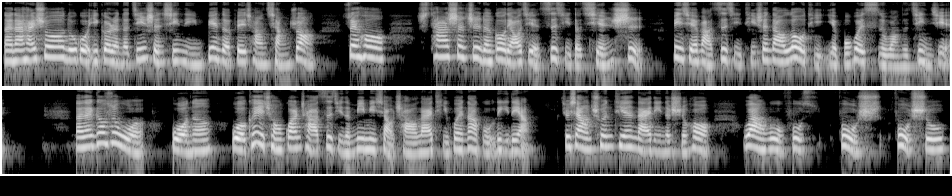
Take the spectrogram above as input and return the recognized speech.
奶奶还说，如果一个人的精神心灵变得非常强壮，最后他甚至能够了解自己的前世，并且把自己提升到肉体也不会死亡的境界。奶奶告诉我，我呢？我可以从观察自己的秘密小巢来体会那股力量，就像春天来临的时候，万物复复复苏，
